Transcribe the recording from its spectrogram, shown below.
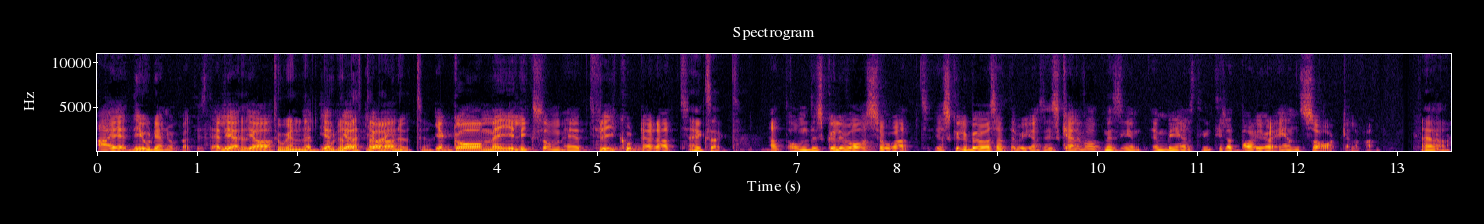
Ja, det gjorde jag nog faktiskt. Eller jag, jag tog en, jag, tog den lätta jag, vägen ut. Ja. Jag gav mig liksom ett frikort där att, Exakt. att om det skulle vara så att jag skulle behöva sätta begränsning så kan det vara åtminstone en begränsning till att bara göra en sak i alla fall. Ja.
